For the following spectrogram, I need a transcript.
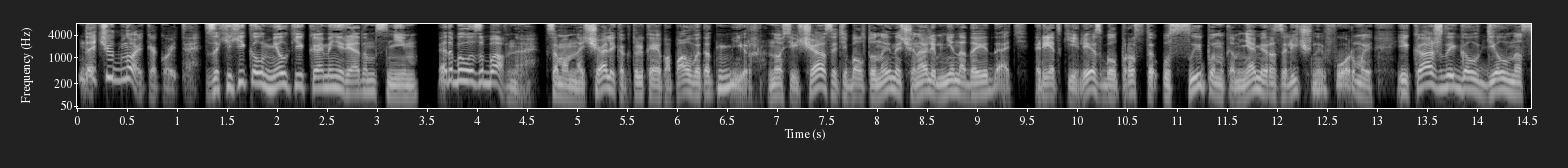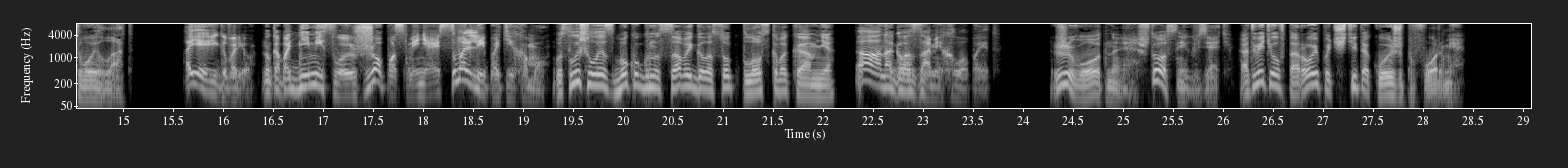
«Да чудной какой-то!» – захихикал мелкий камень рядом с ним. Это было забавно. В самом начале, как только я попал в этот мир. Но сейчас эти болтуны начинали мне надоедать. Редкий лес был просто усыпан камнями различной формы, и каждый галдел на свой лад. А я ей говорю, ну-ка подними свою жопу с меня и свали по-тихому. Услышал я сбоку гнусавый голосок плоского камня. А она глазами хлопает. «Животное, что с них взять?» — ответил второй, почти такой же по форме.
